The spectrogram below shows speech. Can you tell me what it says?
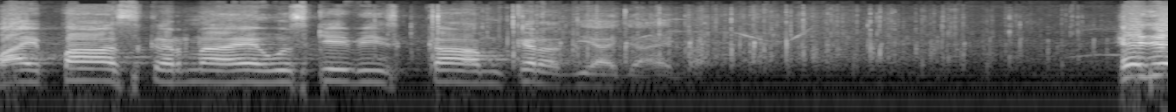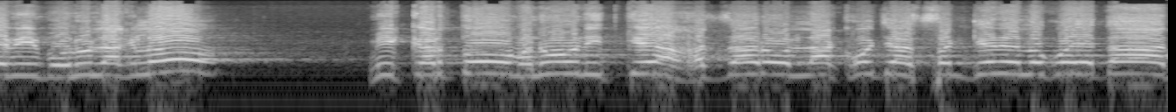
बायपास करना है उसके भी काम कर दिया जाएगा। हे जे मी बोलू लागलो मी करतो म्हणून इतके हजारो लाखोच्या संख्येने लोक येतात।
